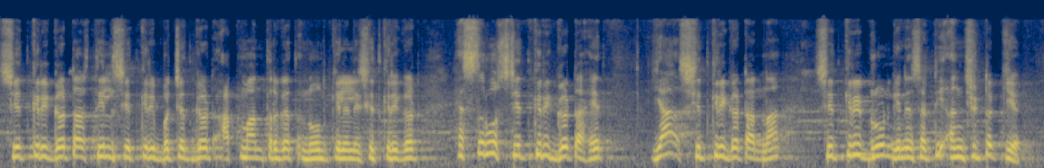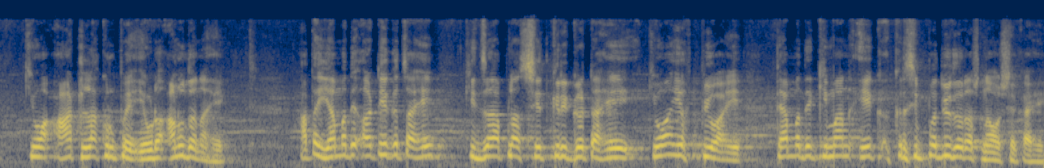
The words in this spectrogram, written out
शेतकरी गट असतील शेतकरी बचत गट आत्मांतर्गत नोंद केलेले शेतकरी गट हे सर्व शेतकरी गट आहेत. या शेतकरी गटांना शेतकरी ड्रोन घेण्यासाठी ऐंशी टक्के किंवा आठ लाख रुपये एवढं अनुदान आहे. आता यामध्ये अट एकच आहे की जर आपला शेतकरी गट आहे किंवा एफ पी ओ आहे त्यामध्ये किमान एक कृषी पदवीधर असणं आवश्यक आहे.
